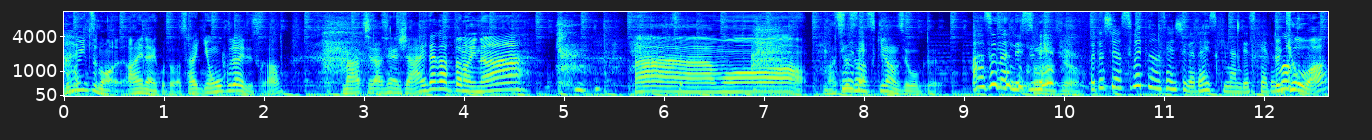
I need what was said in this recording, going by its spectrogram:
僕いつも会えないことが最近多くないですか？町田選手会いたかったのにな。あーもう。町田さん好きなんですよ僕あそうなんですね。私はすべての選手が大好きなんですけれどもで今日は？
